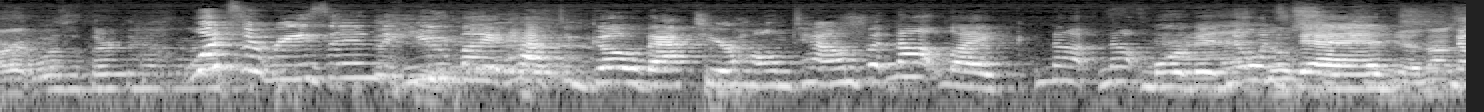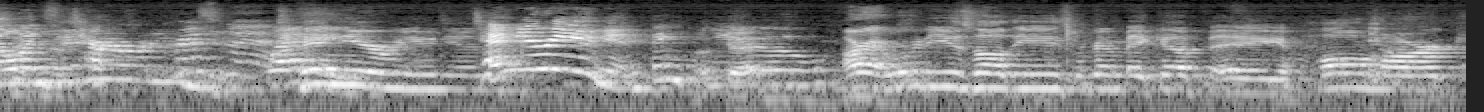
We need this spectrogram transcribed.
All right, what was the third thing? I was gonna What's the reason that you might have to go back to your hometown, but not like, not not morbid. No one's No dead. yeah, no one's sickness. ter- Christmas. Ten year reunion. Ten year reunion. Thank Okay. you. All right, we're gonna use all these. We're gonna make up a Hallmark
